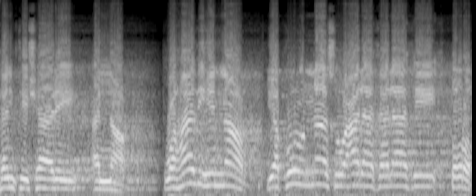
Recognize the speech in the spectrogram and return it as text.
كانتشار النار. وهذه النار يكون الناس على ثلاث طرق.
